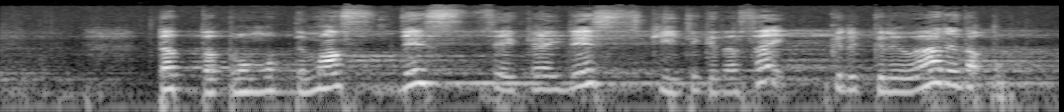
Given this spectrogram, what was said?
だったと思ってます。です。正解です。聴いてください。くるくるワールド。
